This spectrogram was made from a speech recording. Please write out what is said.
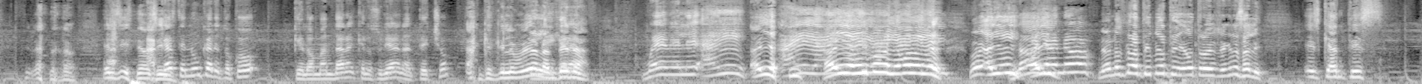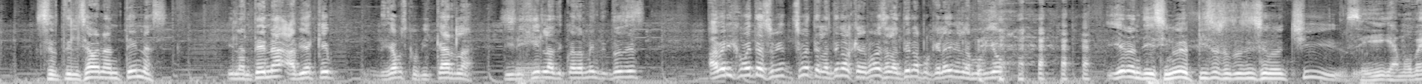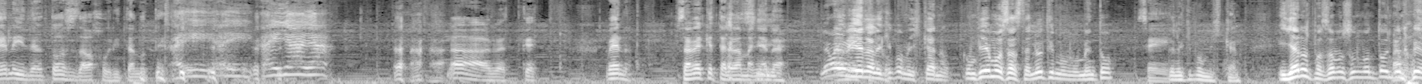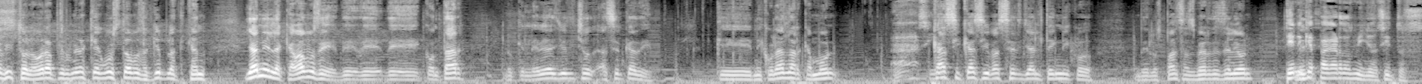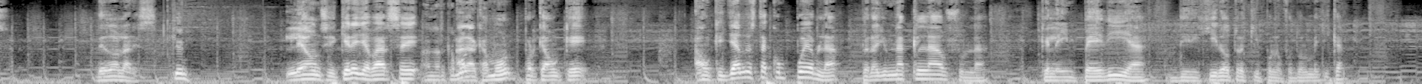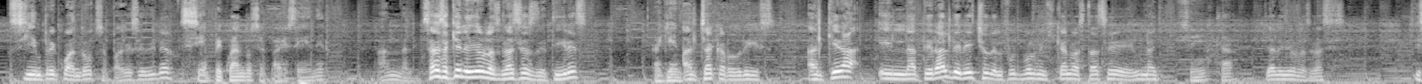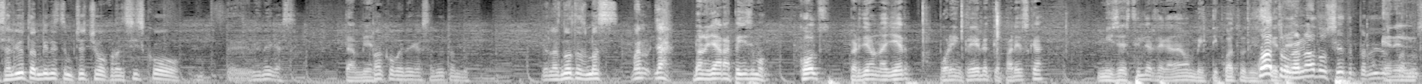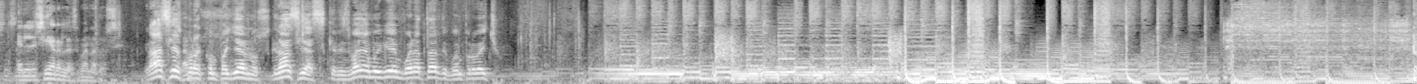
Él sí, no, ¿A sí. Caste nunca le tocó que lo mandaran, que lo subieran al techo? Ah, que, que le moviera y la antena. Muévele ahí. Ahí, ahí, ahí, ahí, muévele, muévele. Ahí, ahí, No, ya no. No, no, espérate, espérate, otra vez, regrésale. Es que antes se utilizaban antenas. Y la antena había que, digamos que ubicarla, dirigirla adecuadamente. Entonces, a ver, hijo, vete súbete la antena, que le muevas a la antena porque el aire la movió. y eran 19 pisos, entonces dice uno, "Chi". Sí, y a moverle y de todos desde abajo gritándote. ¡Ahí, ahí, ahí, ya, ya! No, es que. Bueno, saber qué tal va Sí. mañana. Le va a bien al equipo mexicano. Confiemos hasta el último momento Sí. del equipo mexicano. Y ya nos pasamos un montón, yo no había visto la hora, pero mira qué gusto estamos aquí platicando. Ya ni le acabamos de, de- de- de contar lo que le había yo dicho acerca de que Nicolás Larcamón Ah, sí. casi, casi va a ser ya el técnico de los Panzas Verdes de León. Tiene ¿Eh? que pagar dos milloncitos de dólares. ¿Quién? León, si quiere llevarse ¿Al Arcamón? al Arcamón, porque aunque, aunque ya no está con Puebla, pero hay una cláusula que le impedía dirigir otro equipo en el fútbol mexicano, Siempre y cuando se pague ese dinero. siempre y cuando se pague ese dinero. Ándale. ¿Sabes a quién le dieron las gracias de Tigres? ¿A quién? Al Chaca Rodríguez. Al que era el lateral derecho del fútbol mexicano hasta hace un año. Sí, claro. Ya le dieron las gracias. Y salió también este muchacho Francisco eh, Venegas. También. Paco Venegas salió también. De las notas más. Bueno, ya. Bueno, ya rapidísimo. Colts perdieron ayer, por increíble que parezca. Mis Steelers le ganaron 24-17. Cuatro ganados, siete perdidos en el, en el cierre de la semana 12. Gracias por acompañarnos. Gracias. Que les vaya muy bien. Buena tarde. Buen provecho.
